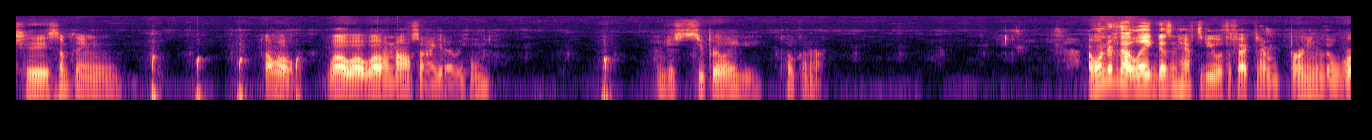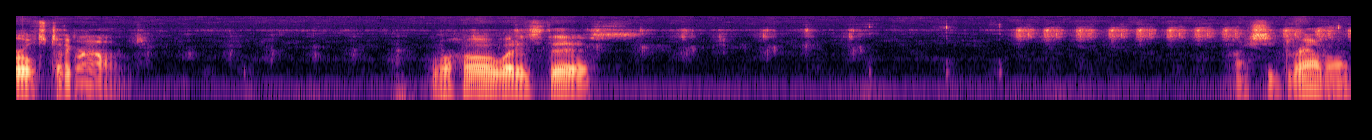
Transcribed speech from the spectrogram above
Okay, something... Oh, whoa. Whoa, whoa, whoa. And all of a sudden I get everything. I'm just super leggy. Coconut. I wonder if that leg doesn't have to deal with the fact that I'm burning the world to the ground. Whoa, what is this? I see gravel.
